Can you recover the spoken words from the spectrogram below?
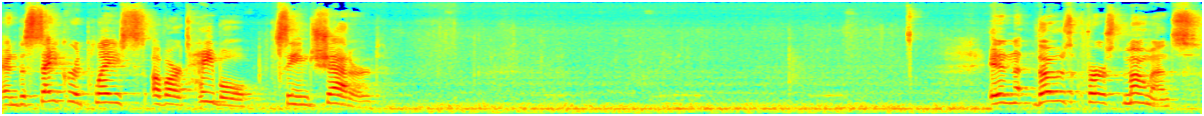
and the sacred place of our table seemed shattered. In those first moments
